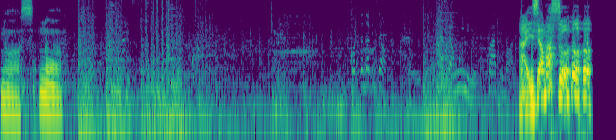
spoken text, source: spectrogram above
Nossa, não. Cortando a visão. Resta um inimigo. Quatro mortos. Aí se amassou.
